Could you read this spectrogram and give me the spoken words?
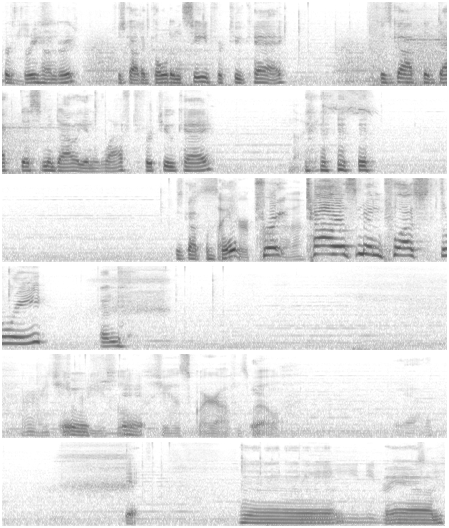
for Ooh, 300. She's got a golden seed for 2k. She's got the deck this medallion left for 2k. Nice. She's got the Cypher bolt trait talisman plus three, and Alright, she's Oh, pretty useful. shit. She has square off as Yeah. well. yeah, Yeah. Uh, We need runes. bam.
